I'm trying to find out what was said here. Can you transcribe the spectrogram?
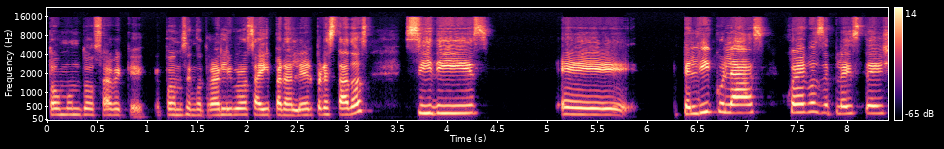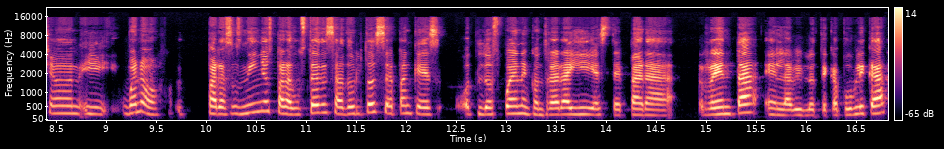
todo mundo sabe que, que podemos encontrar libros ahí para leer prestados, CDs, eh, películas, juegos de PlayStation y bueno, para sus niños, para ustedes adultos, sepan que es, los pueden encontrar ahí este, para, renta en la biblioteca pública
